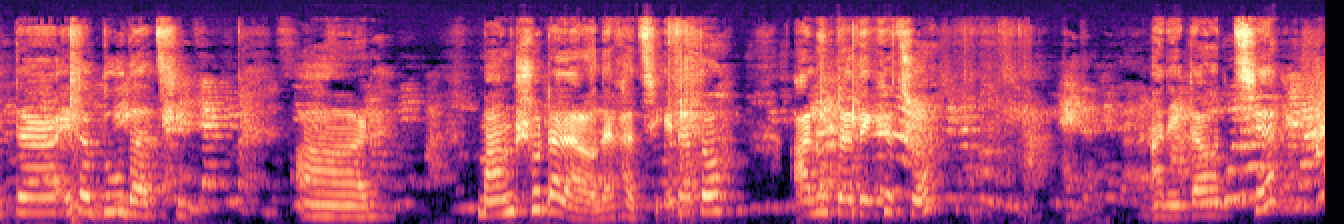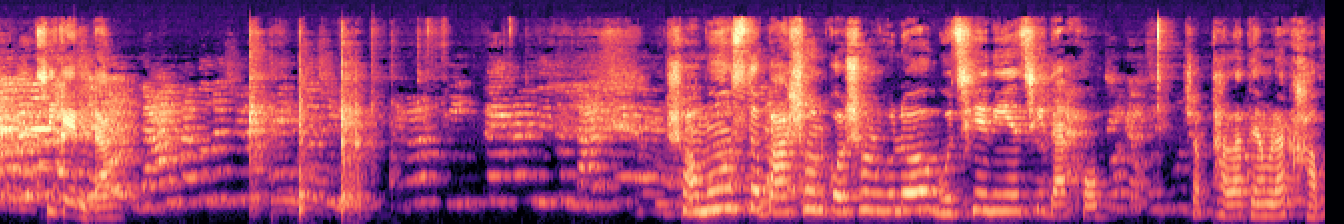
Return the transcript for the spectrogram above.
এটা এটা দুধ আছে। আর মাংসটা দাঁড়াও দেখাচ্ছি। এটা তো আলুটা দেখেছ? আর এটা হচ্ছে চিকেনটা। সমস্ত বাসন কোসনগুলো গুছিয়ে নিয়েছি, দেখো। সব থালাতে আমরা খাব,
